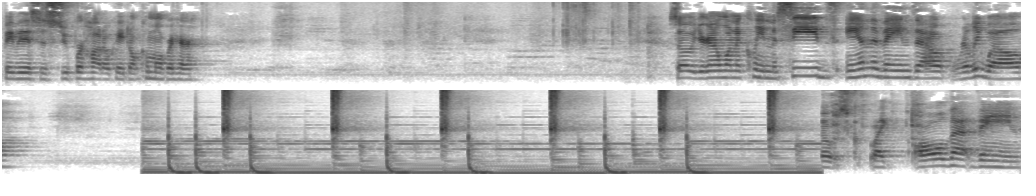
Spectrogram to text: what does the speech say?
Baby, this is super hot. Okay, don't come over here. So you're gonna wanna clean the seeds and the veins out really well. So like all that vein,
